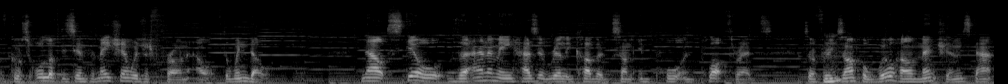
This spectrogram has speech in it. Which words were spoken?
Of course, all of this information was just thrown out of the window. Now, still, the anime hasn't really covered some important plot threads. So, for hmm? example, Wilhelm mentions that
